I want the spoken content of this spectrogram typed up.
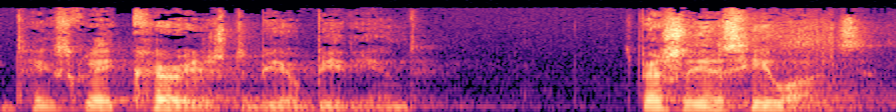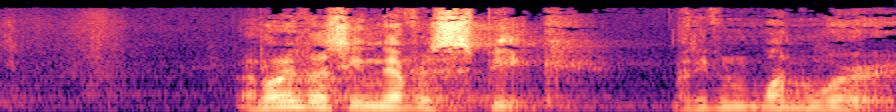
It takes great courage to be obedient, especially as he was. Not only does he never speak, not even one word,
